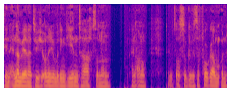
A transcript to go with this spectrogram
den ändern wir natürlich auch nicht unbedingt jeden Tag, sondern keine Ahnung, da gibt es auch so gewisse Vorgaben und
